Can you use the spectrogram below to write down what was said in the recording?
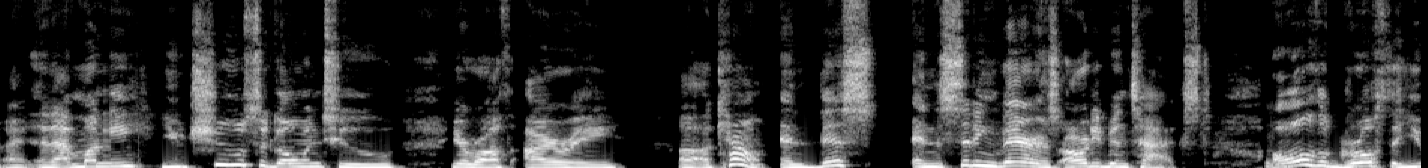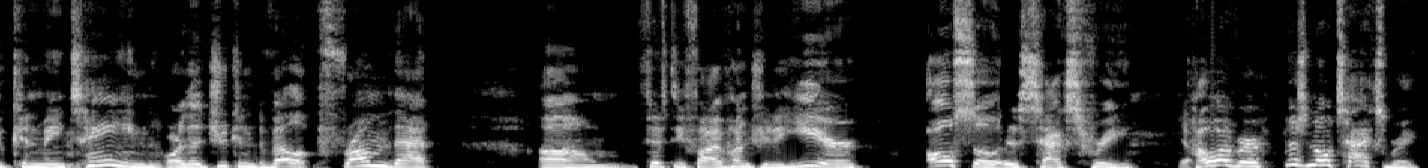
Right? And that money you choose to go into your Roth IRA uh, account, and this and sitting there has already been taxed. Mm-hmm. All the growth that you can maintain or that you can develop from that um, 5500 a year also is tax free. Yep. However, there's no tax break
